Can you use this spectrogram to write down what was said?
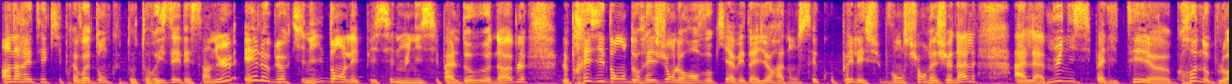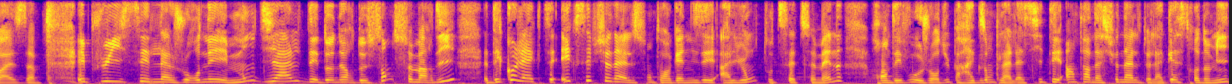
Un arrêté qui prévoit donc d'autoriser les seins nus et le Burkini dans les piscines municipales de Grenoble. Le président de région Laurent Wauquiez avait d'ailleurs annoncé couper les subventions régionales à la municipalité euh, grenobloise. Et puis c'est la journée mondiale des donneurs de sang ce mardi. Des collectes exceptionnelles sont organisées à Lyon toute cette semaine. Rendez-vous aujourd'hui par exemple à la Cité internationale de la gastronomie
